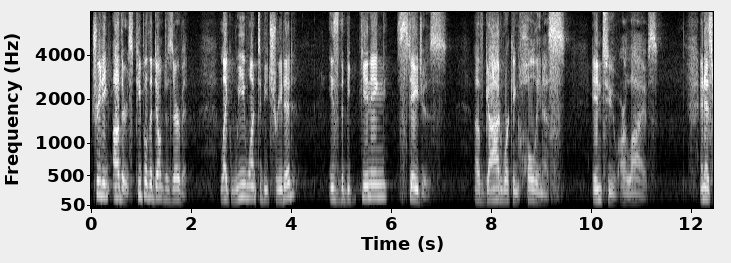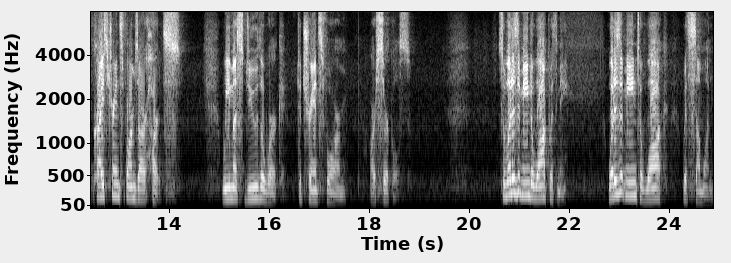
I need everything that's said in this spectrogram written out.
Treating others, people that don't deserve it, like we want to be treated is the beginning stages of God working holiness into our lives. And as Christ transforms our hearts, we must do the work to transform our circles. So, what does it mean to walk with me? What does it mean to walk with someone?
